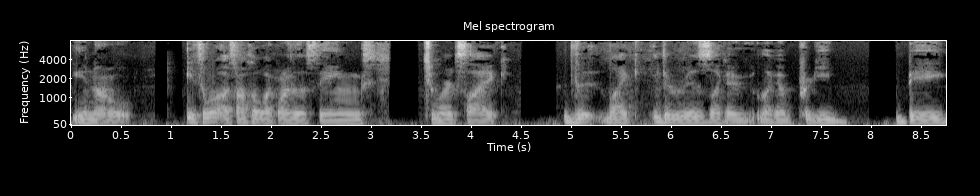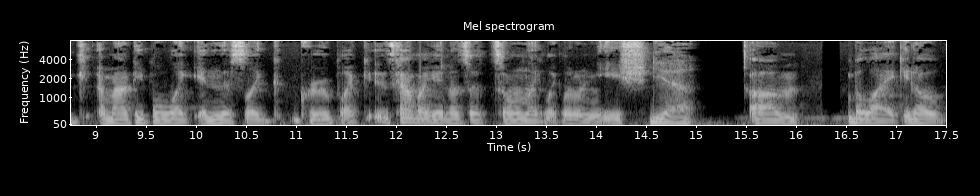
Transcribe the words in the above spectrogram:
you know, it's it's also like one of those things to where it's like the like there is like a like a pretty big amount of people like in this like group like it's kind of like you know it's a, its own like like little niche yeah um but like you know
